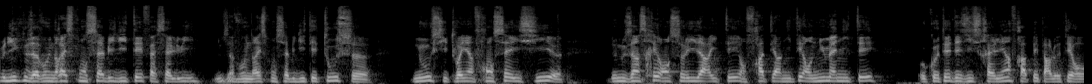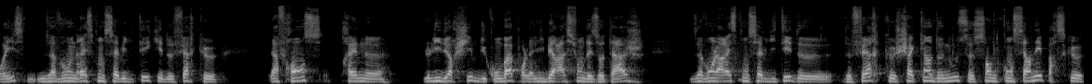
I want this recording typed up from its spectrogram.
Je me dis que nous avons une responsabilité face à lui. Nous avons une responsabilité tous, euh, nous, citoyens français ici, euh, de nous inscrire en solidarité, en fraternité, en humanité aux côtés des Israéliens frappés par le terrorisme. Nous avons une responsabilité qui est de faire que la France prenne euh, le leadership du combat pour la libération des otages. Nous avons la responsabilité de, faire que chacun de nous se sente concerné parce que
